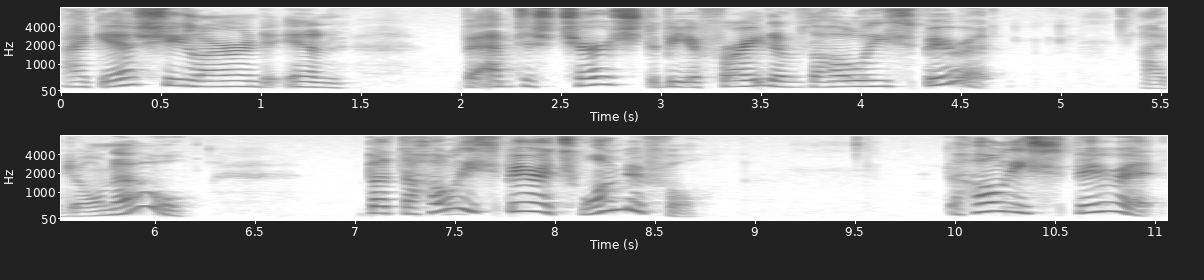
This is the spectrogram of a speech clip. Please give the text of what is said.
I guess she learned in Baptist church to be afraid of the Holy Spirit. I don't know. But the Holy Spirit's wonderful. The Holy Spirit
